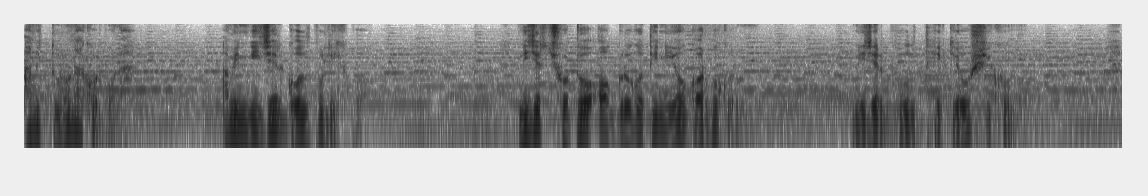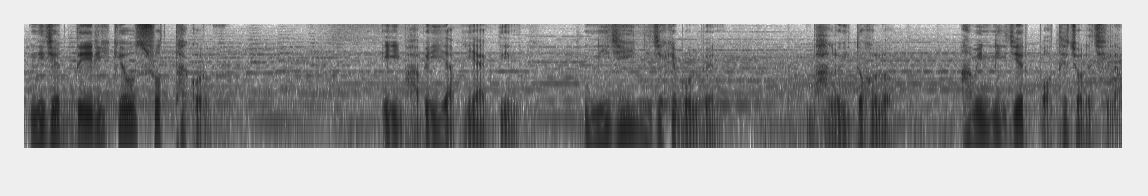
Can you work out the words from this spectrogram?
আমি তুলনা করব না। আমি নিজের গল্প লিখব। নিজের ছোট অগ্রগতি নিয়েও গর্ব করুন। নিজের ভুল থেকেও শিখুন। নিজের দেরিকেও শ্রদ্ধা করুন। এইভাবেই আপনি একদিন নিজেই নিজেকে বলবেন ভালোই তো হলো, আমি নিজের পথে চলেছিলাম।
